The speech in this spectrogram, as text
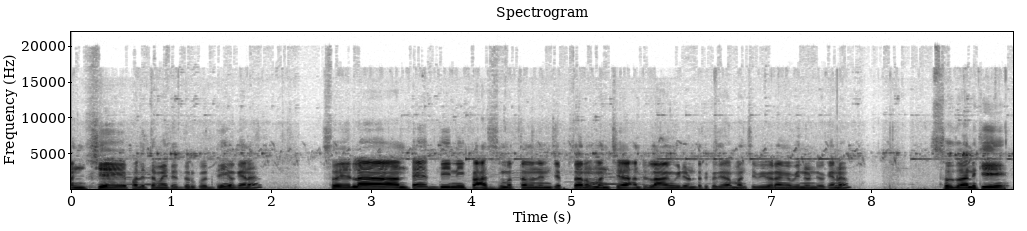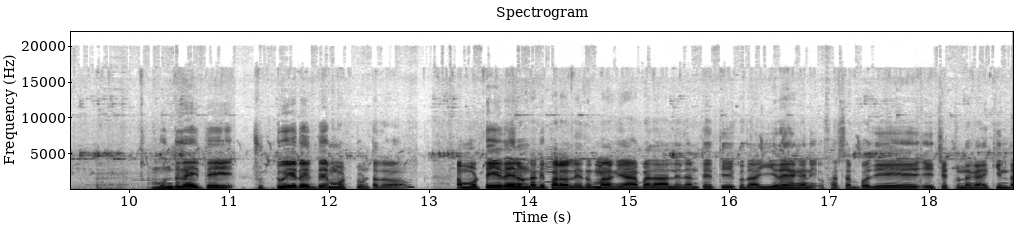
మంచి ఫలితం అయితే దొరుకుద్ది ఓకేనా? సో ఎలా అంటే దీని ప్రాసెస్ మొత్తం నేను చెప్తాను. మంచిగా అంటే లాంగ్ వీడియో ఉంటుంది కొద్దిగా మంచి వివరంగా వినండి ఓకేనా? సో దానికి ముందుగా అయితే చుట్టూ ఏదైతే మొట్టు ఉంటుందో ఆ మొట్టు ఏదైనా ఉండాలి పర్వాలేదు. మనకి యాపదా లేదంటే తేకుదా ఏదైనా కానీ ఫర్ సపోజ్ ఏ ఏ చెట్టు ఉన్నా కానీ కింద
